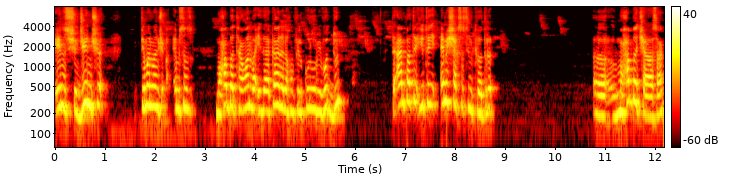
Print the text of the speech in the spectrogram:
إنس جن تمن من أم سنز محبت تھاوان و اذا كان لهم في القلوب ود تو ام پتہ یتھے أمس شخص سند خاطر محبت آسان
